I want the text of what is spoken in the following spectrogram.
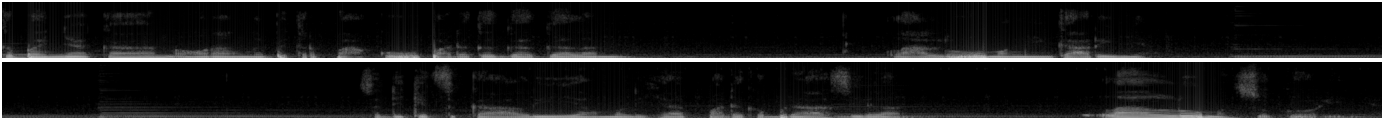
Kebanyakan orang lebih terpaku pada kegagalan, lalu mengingkarinya sedikit sekali yang melihat pada keberhasilan, lalu mensyukurinya.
